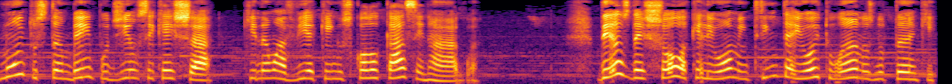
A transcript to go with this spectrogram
muitos também podiam se queixar que não havia quem os colocasse na água. Deus deixou aquele homem 38 anos no tanque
